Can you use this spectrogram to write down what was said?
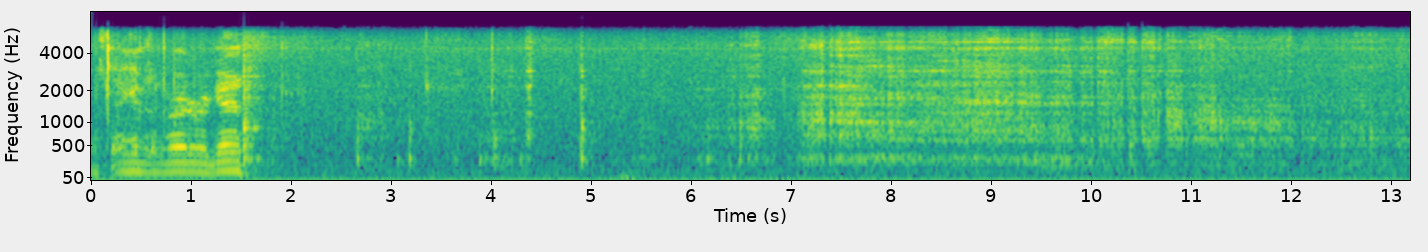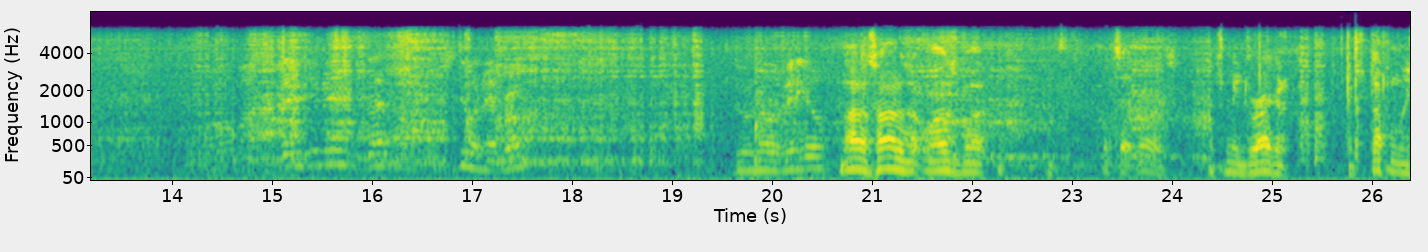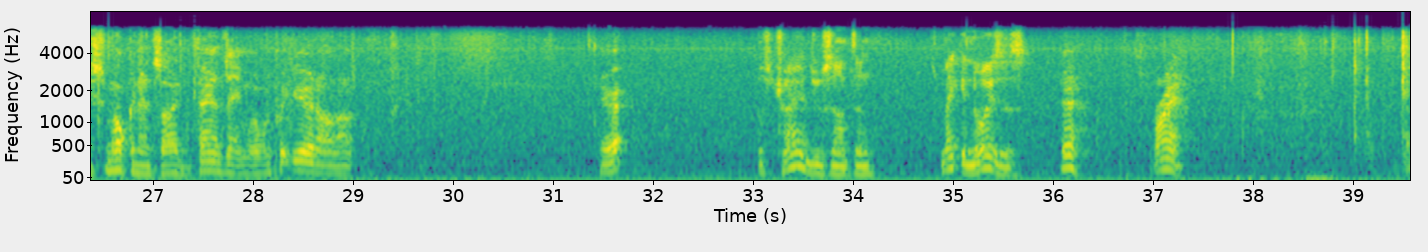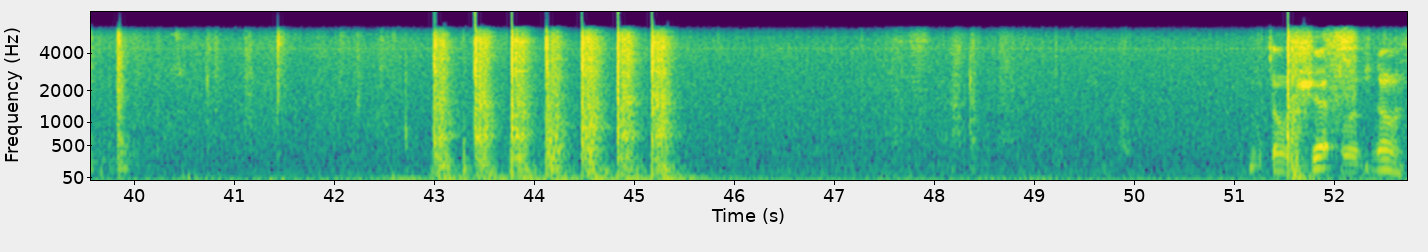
It's the Aims inverter again. Benjamin, that's what doing there, bro? Doing another video? Not as hot as it was, but What's that noise? it's me dragging it. It's definitely smoking inside. The fans ain't moving. Put your head on it. Hear it? Let's try and do something. It's making noises. Yeah. It's frying. Doing shit, what it's doing.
